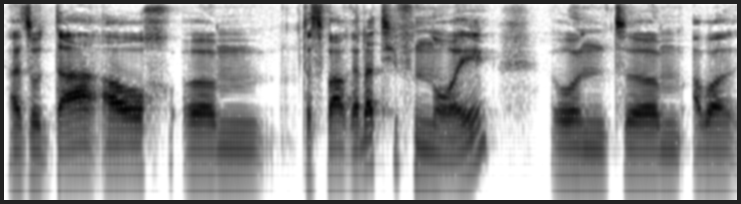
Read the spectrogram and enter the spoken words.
Also da auch, ähm, das war relativ neu. Und ähm, aber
